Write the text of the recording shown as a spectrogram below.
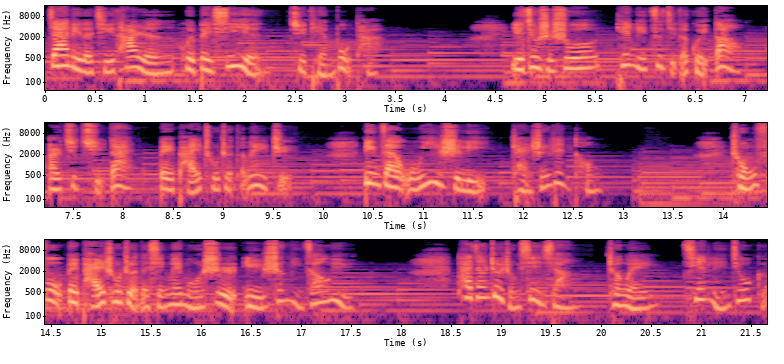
家里的其他人会被吸引去填补它。也就是说，偏离自己的轨道而去取代被排除者的位置，并在无意识里产生认同。”重复被排除者的行为模式与生命遭遇，他将这种现象称为牵连纠葛。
